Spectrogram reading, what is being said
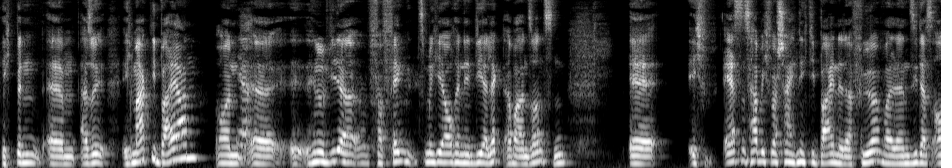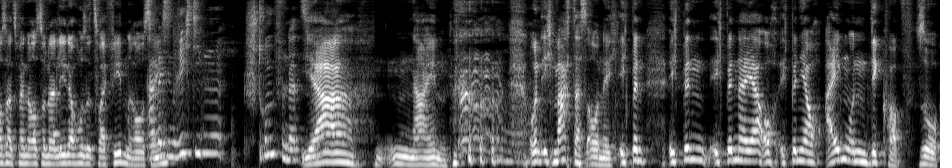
ich bin, ähm, also ich mag die Bayern und Ja. äh, hin und wieder verfängt es mich ja auch in den Dialekt, aber ansonsten, äh, ich, erstens habe ich wahrscheinlich nicht die Beine dafür, weil dann sieht das aus, als wenn aus so einer Lederhose zwei Fäden Aber mit raushängen. den richtigen Strümpfen dazu. Ja, nein. und ich mach das auch nicht. Ich bin, ich bin, ich bin da ja auch, ich bin ja auch eigen und ein Dickkopf. So.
